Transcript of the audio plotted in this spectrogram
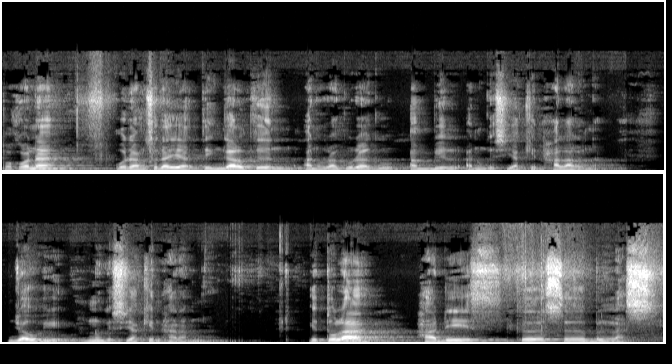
Pokoknya orang sedaya tinggalkan anu ragu-ragu ambil anu geus yakin halalna. Jauhi anu geus yakin haramna. Itulah hadis ke-11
